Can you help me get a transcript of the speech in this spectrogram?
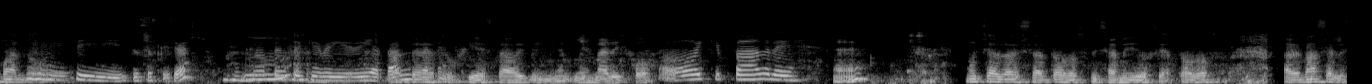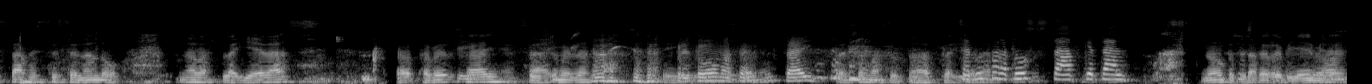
¿Cuándo? Sí, ¿tú sabes que ya? No pensé que vería Va a tanta tener su fiesta hoy, mi, mi marijo. Ay, qué padre. ¿Eh? Muchas gracias a todos mis amigos y a todos. Además el staff está estrenando nuevas playeras. A, ver, sí. Sai, Sai. Sí. Presuma, Sai. Presuma sus nuevas playeras. Salud para todos, staff, ¿qué tal? No, pues está re bien, mira.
